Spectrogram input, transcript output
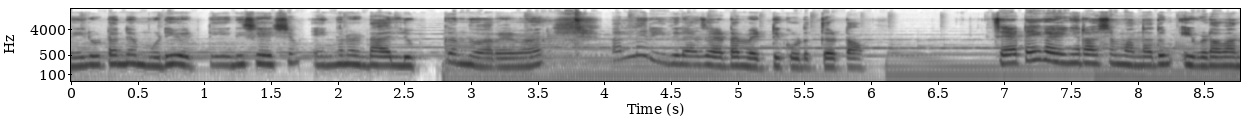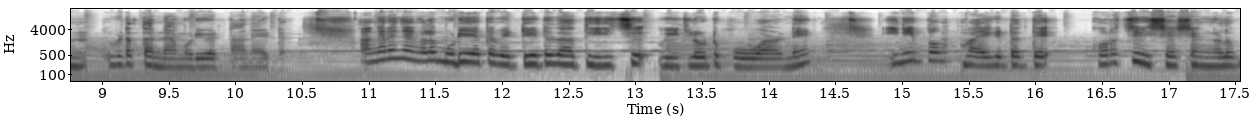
നീലൂട്ടന്റെ മുടി വെട്ടിയതിന് ശേഷം എങ്ങനെയുണ്ട് ആ ലുക്ക് എന്ന് പറയുന്നത് നല്ല രീതിയിൽ ആ ചേട്ടൻ വെട്ടിക്കൊടുത്തു കേട്ടോ. ചേട്ടായി കഴിഞ്ഞ പ്രാവശ്യം വന്നതും ഇവിടെ വന്ന് ഇവിടെ തന്നെ മുടി വെട്ടാനായിട്ട്. അങ്ങനെ ഞങ്ങൾ മുടിയൊക്കെ വെട്ടിയിട്ട് ഇതാ തിരിച്ച് വീട്ടിലോട്ട് പോവാണേ. ഇനിയിപ്പം വൈകിട്ടത്തെ കുറച്ച് വിശേഷങ്ങളും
